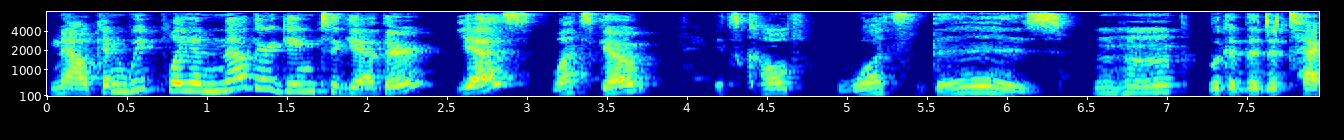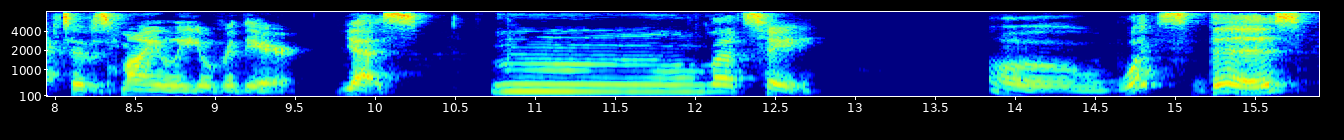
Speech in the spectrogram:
now can we play another game together? Yes? Let's go. It's called What's This? Mm-hmm. Look at the detective smiley over there. Yes. Mm, let's see. Oh, what's this?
